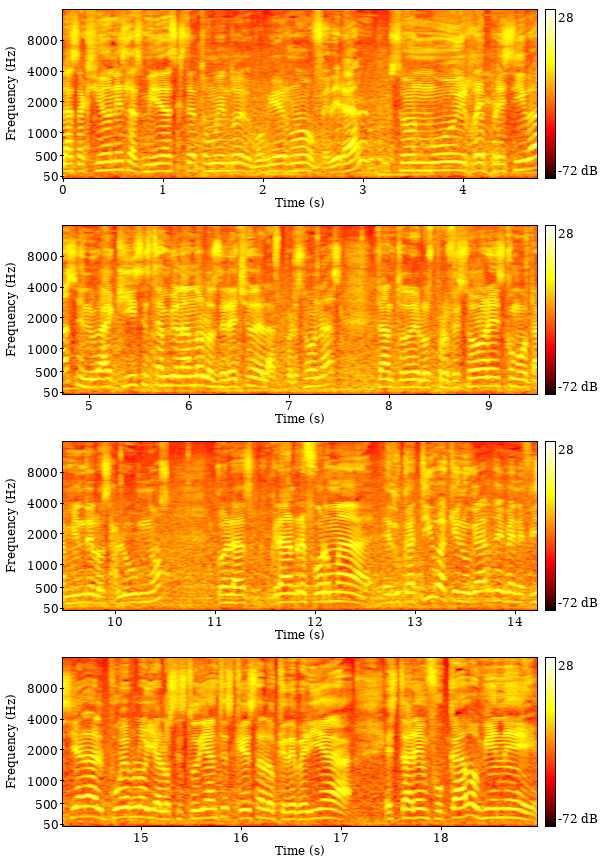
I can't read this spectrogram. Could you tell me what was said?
Las acciones, las medidas que está tomando el gobierno federal son muy represivas. Aquí se están violando los derechos de las personas, tanto de los profesores como también de los alumnos con la gran reforma educativa que en lugar de beneficiar al pueblo y a los estudiantes, que es a lo que debería estar enfocado, viene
